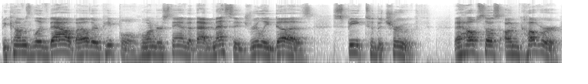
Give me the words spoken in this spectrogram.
becomes lived out by other people who understand that that message really does speak to the truth. That helps us uncover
